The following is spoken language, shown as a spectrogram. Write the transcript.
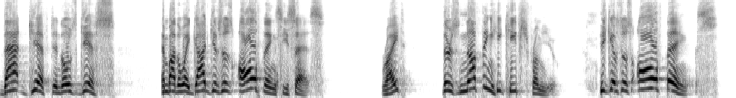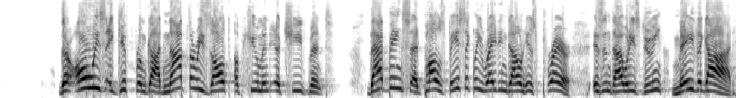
that gift and those gifts. And by the way, God gives us all things, he says, right? There's nothing he keeps from you. He gives us all things. They're always a gift from God, not the result of human achievement. That being said, Paul's basically writing down his prayer. Isn't that what he's doing? May the God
